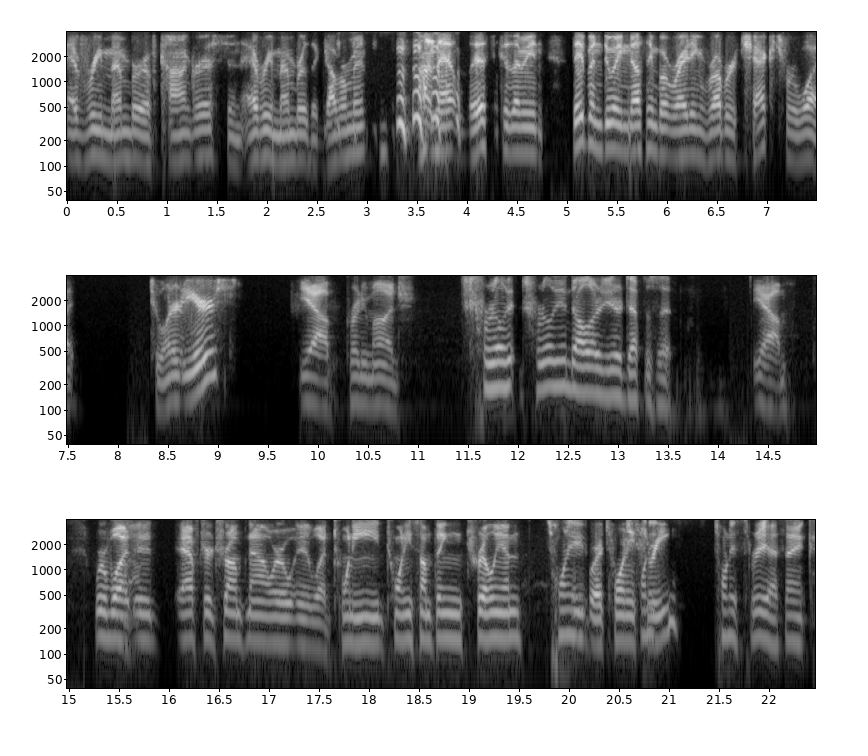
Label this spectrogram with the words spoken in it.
every member of Congress and every member of the government on that list? Because I mean, they've been doing nothing but writing rubber checks for what, 200 years? Yeah, pretty much. Trillion trillion dollar year deficit. Yeah, we're what Wow. it, after Trump now? We're what 20, 20 something trillion. 20, We're at 23, 20 23, I think.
